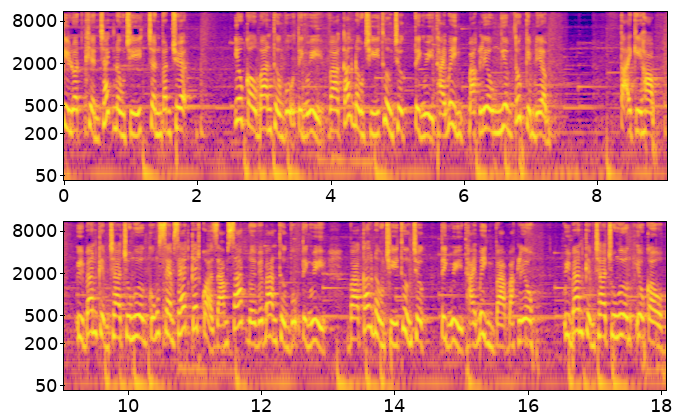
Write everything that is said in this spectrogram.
kỷ luật khiển trách đồng chí Trần Văn Truyện, yêu cầu Ban Thường vụ tỉnh ủy và các đồng chí thường trực tỉnh ủy Thái Bình, Bạc Liêu nghiêm túc kiểm điểm. Tại kỳ họp, Ủy ban Kiểm tra Trung ương cũng xem xét kết quả giám sát đối với Ban Thường vụ tỉnh ủy và các đồng chí thường trực tỉnh ủy Thái Bình và Bạc Liêu. Ủy ban Kiểm tra Trung ương yêu cầu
